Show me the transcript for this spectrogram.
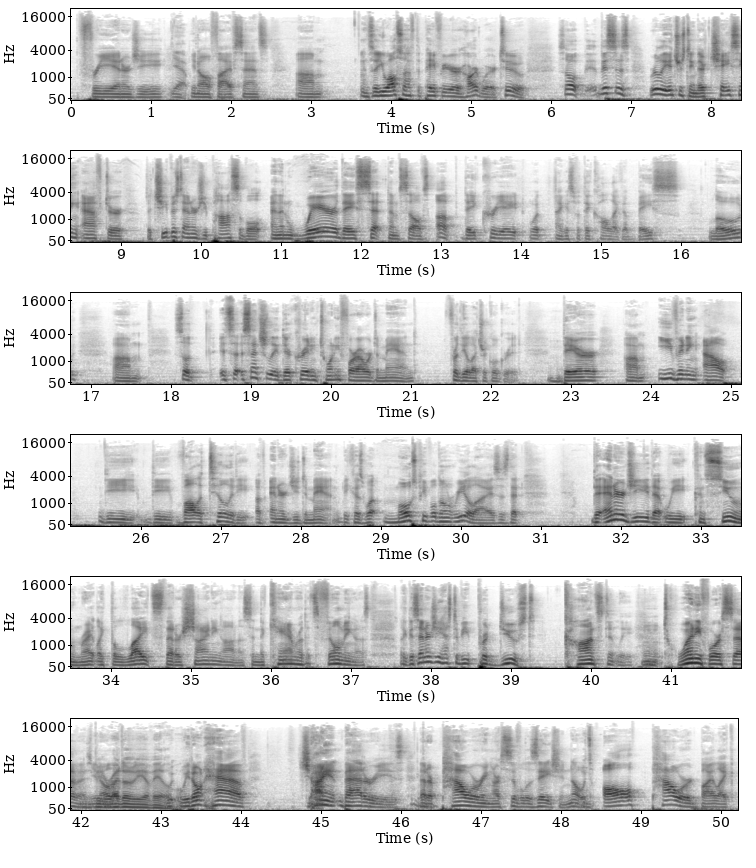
free energy. Yeah. You know, five cents. Um, and so you also have to pay for your hardware too. So this is really interesting. They're chasing after the cheapest energy possible, and then where they set themselves up, they create what I guess what they call like a base load. Um, so it's essentially they're creating 24-hour demand for the electrical grid. They're um, evening out the the volatility of energy demand because what most people don't realize is that the energy that we consume, right? Like the lights that are shining on us and the camera that's filming us, like this energy has to be produced constantly, twenty four seven. Be know, like, readily we, available. we don't have giant batteries that are powering our civilization. No, it's all powered by like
